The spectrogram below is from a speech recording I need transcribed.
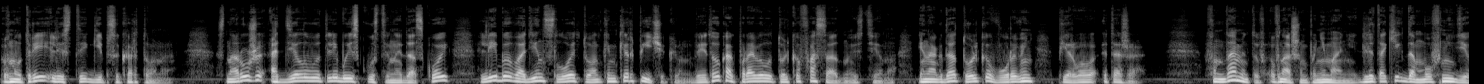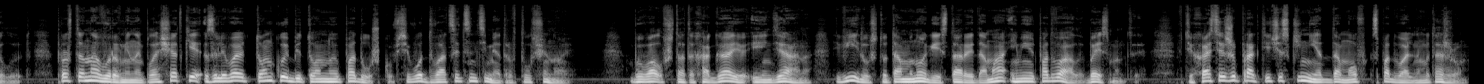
внутри листы гипсокартона. Снаружи отделывают либо искусственной доской, либо в один слой тонким кирпичиком, да и то, как правило, только фасадную стену, иногда только в уровень первого этажа. Фундаментов, в нашем понимании, для таких домов не делают. Просто на выровненной площадке заливают тонкую бетонную подушку, всего 20 сантиметров толщиной. Бывал в штатах Огайо и Индиана, видел, что там многие старые дома имеют подвалы, бейсменты. В Техасе же практически нет домов с подвальным этажом.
